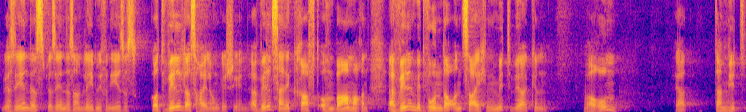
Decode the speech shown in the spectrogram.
wir sehen das, wir sehen das am Leben von Jesus, Gott will, dass Heilung geschehen. Er will seine Kraft offenbar machen. Er will mit Wunder und Zeichen mitwirken. Warum? Ja, damit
